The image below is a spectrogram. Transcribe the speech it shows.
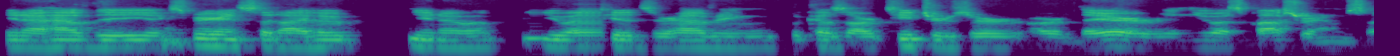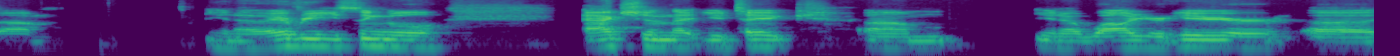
You know, have the experience that I hope you know U.S. kids are having because our teachers are are there in U.S. classrooms. Um, you know every single action that you take um, you know while you're here uh,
